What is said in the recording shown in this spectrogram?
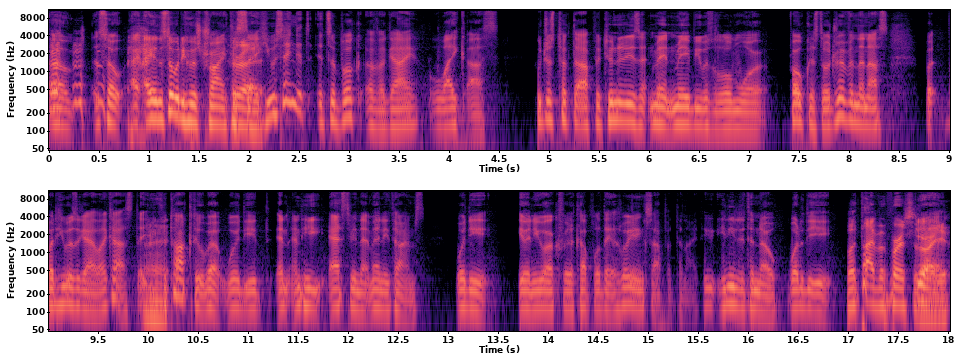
um, so I, I understood what he was trying to say. He was saying it's, it's a book of a guy like us who just took the opportunities and may, maybe was a little more focused or driven than us, but but he was a guy like us that you could talk to about where do you and, and he asked me that many times. Where do you in New York for a couple of days? Where are you eating supper tonight? He, he needed to know what did he eat. What type of person are you?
